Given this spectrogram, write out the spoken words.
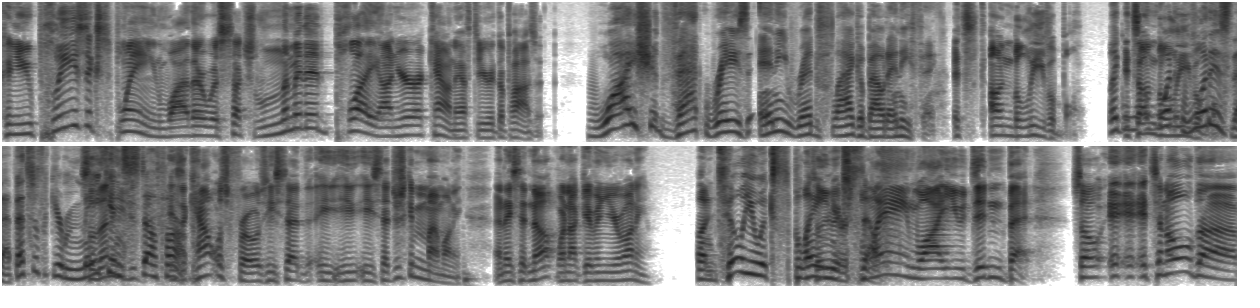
Can you please explain why there was such limited play on your account after your deposit? Why should that raise any red flag about anything? It's unbelievable. Like it's wh- what- unbelievable. what is that? That's just like you're making he- stuff up. His account was froze. He said he, he, he said just give me my money, and they said no, we're not giving you your money Until you explain until you yourself. explain why you didn't bet. So it, it- it's an old uh,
